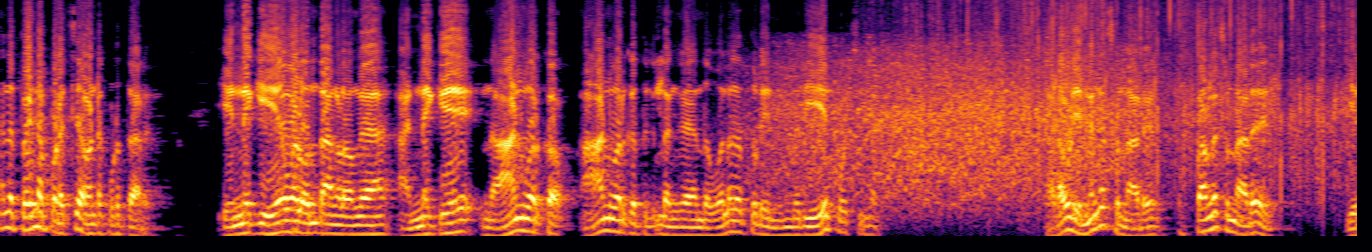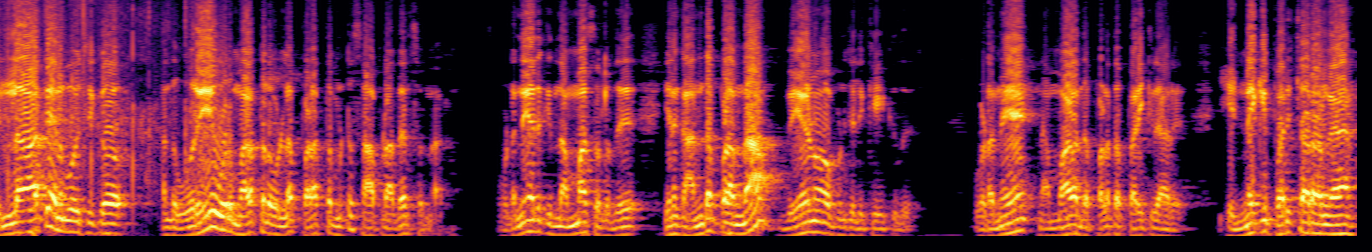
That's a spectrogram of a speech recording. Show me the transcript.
அந்த பெண்ணை படைச்சு அவன்கிட்ட கொடுத்தாரு. என்னைக்கு ஏவாள் வந்தாங்களோங்க? அன்னைக்கே இந்த ஆண் வர்க்கம் ஆண் வர்க்கத்துக்கு இல்லைங்க. இந்த உலகத்துடைய நிம்மதியே போச்சுங்க. கடவுள் என்னங்க சொன்னாரு? தப்பாங்க சொன்னாரு எல்லாத்தையும் அனுபவிச்சுக்கோ. அந்த ஒரே ஒரு மரத்துல உள்ள பழத்தை மட்டும் சாப்பிடாதன்னு சொன்னாரு. உடனே அதுக்கு இந்த அம்மா சொல்லுது எனக்கு அந்த பழம் தான் வேணும் அப்படின்னு சொல்லி கேக்குது. உடனே நம்மால் அந்த பழத்தை பறிக்கிறாரு. என்னைக்கு பறிச்சாராங்க?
